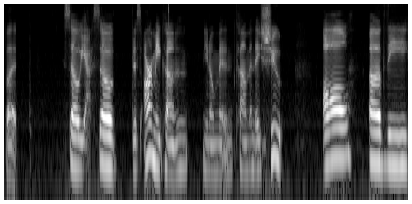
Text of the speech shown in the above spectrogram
but so yeah so this army come you know men come and they shoot all of the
